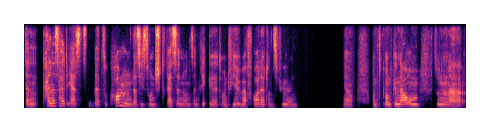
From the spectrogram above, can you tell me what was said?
dann kann es halt erst dazu kommen, dass sich so ein Stress in uns entwickelt und wir überfordert uns fühlen. Ja, und, und genau um so einer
